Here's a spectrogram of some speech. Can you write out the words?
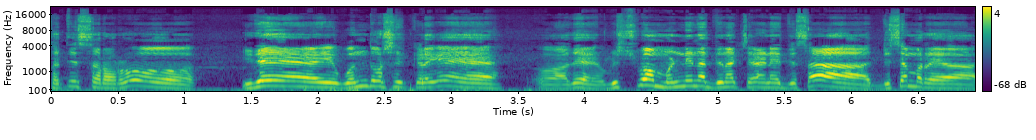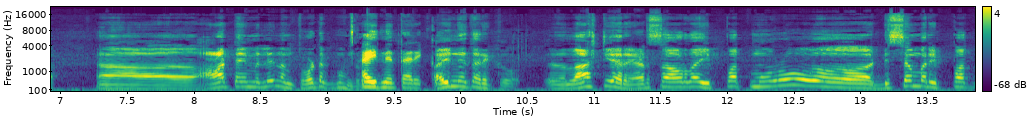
ಸತೀಶ್ ಸರ್ ಅವರು ಇದೇ ಒಂದು ವರ್ಷದ ಕೆಳಗೆ ಅದೇ ವಿಶ್ವ ಮಣ್ಣಿನ ದಿನಾಚರಣೆ ದಿವಸ ಡಿಸೆಂಬರ್ ಆ, ಟೈಮಲ್ಲಿ ನಮ್ಮ ತೋಟಕ್ಕೆ ಬಂದ್ರು. ಐದನೇ ತಾರೀಕು. ಐದನೇ ತಾರೀಕು. ಲಾಸ್ಟ್ ಇಯರ್ ಎರಡ್ ಸಾವಿರದ ಇಪ್ಪತ್ತ್ ಮೂರು ಡಿಸೆಂಬರ್ ಇಪ್ಪತ್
